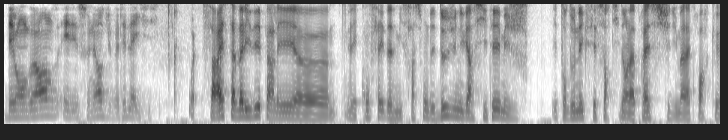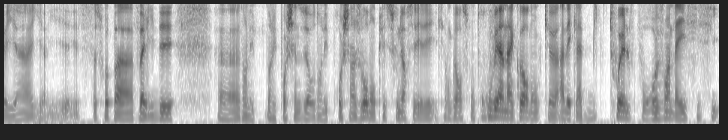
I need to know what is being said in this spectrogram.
des Longhorns et des Sooners du côté de la ICC. Ouais, ça reste à valider par les, les conseils d'administration des deux universités, mais je étant donné que c'est sorti dans la presse, j'ai du mal à croire que ça ne soit pas validé euh, dans, les, prochaines heures ou dans les prochains jours. Donc les Sooners et les, les ont trouvé un accord donc, euh, avec la Big 12 pour rejoindre la SEC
